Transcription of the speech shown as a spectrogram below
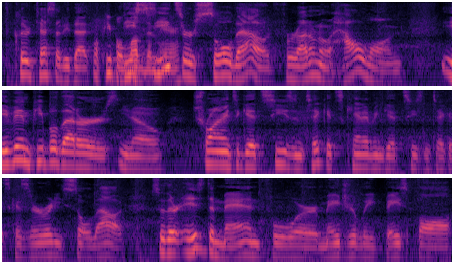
it's a clear test study that well, people these love them seats here. are sold out for I don't know how long. Even people that are you know trying to get season tickets can't even get season tickets because they're already sold out. So there is demand for Major League Baseball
